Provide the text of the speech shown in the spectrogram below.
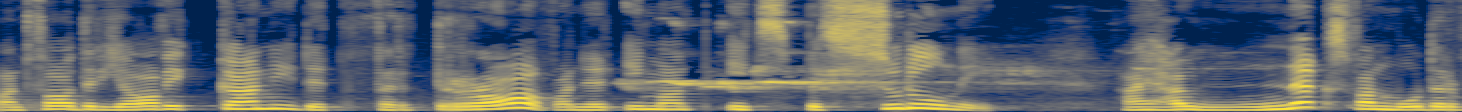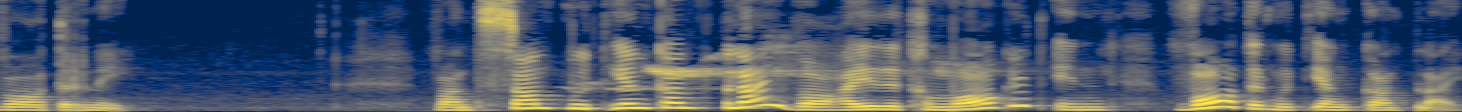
want vader Yahweh kan nie dit verdra, wanneer iemand iets besoedel nie, hy hou niks van modderwater nie, want sand moet een kant bly, waar hy dit gemaakt het, en water moet een kant bly,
